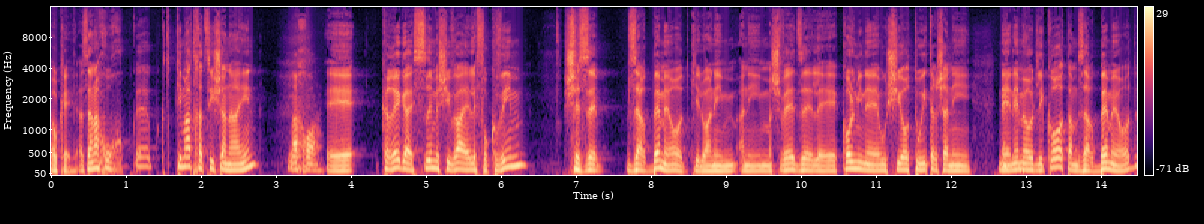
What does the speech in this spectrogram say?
אוקיי, אז אנחנו כמעט חצי שנה אין. נכון כרגע 27 אלף עוקבים, שזה זה הרבה מאוד, כאילו אני, אני משווה את זה לכל מיני אושיות טוויטר שאני נהנה מאוד לקרוא אותם, זה הרבה מאוד.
